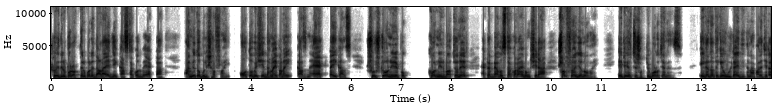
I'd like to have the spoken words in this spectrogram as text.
শহীদের উপর রক্তের উপরে দাঁড়ায় যে কাজটা করবে একটা, আমিও তো বলি সবসময়, অত বেশি ধানাই পানাই কাজ না, একটাই কাজ, সুষ্ঠু নিরপেক্ষ নির্বাচনের একটা ব্যবস্থা করা এবং সেটা সবসময় যেন হয়। এটি হচ্ছে সবচেয়ে বড় চ্যালেঞ্জ এটা যাতে কেউ উল্টায় দিতে না পারে, যেটা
